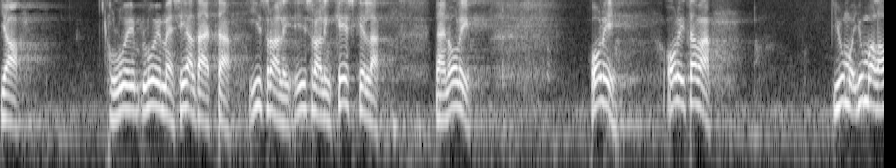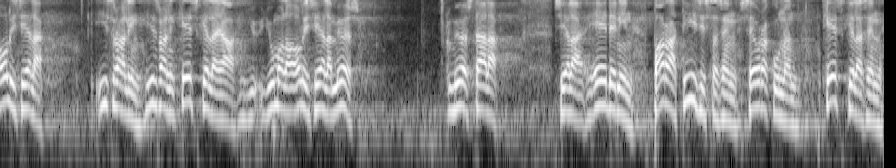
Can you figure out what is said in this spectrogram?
Ja luimme sieltä, että Israeli, Israelin keskellä näin oli, oli, oli tämä, Jumala oli siellä Israelin, Israelin keskellä ja Jumala oli siellä myös, myös täällä siellä Edenin paratiisissa sen seurakunnan keskellä, sen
